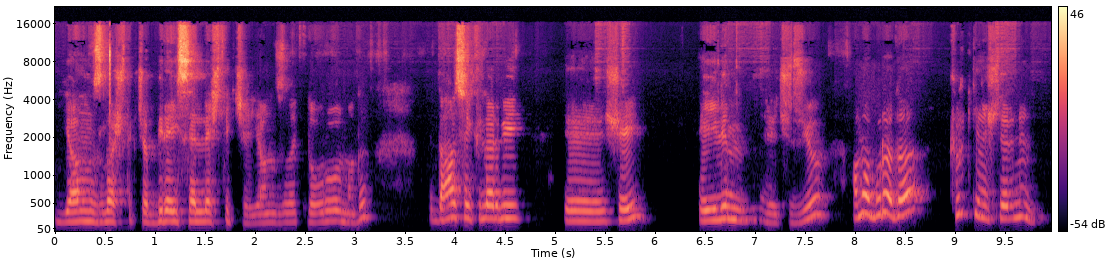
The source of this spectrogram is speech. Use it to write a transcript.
yalnızlaştıkça, bireyselleştikçe, yalnızlık doğru olmadı. Daha seküler bir e, şey, eğilim e, çiziyor. Ama burada Kürt gençlerinin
